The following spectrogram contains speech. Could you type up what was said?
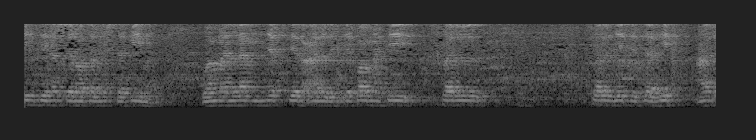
اهدنا الصراط المستقيم. ومن لم يقدر على الاستقامة فل فليجتهد على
